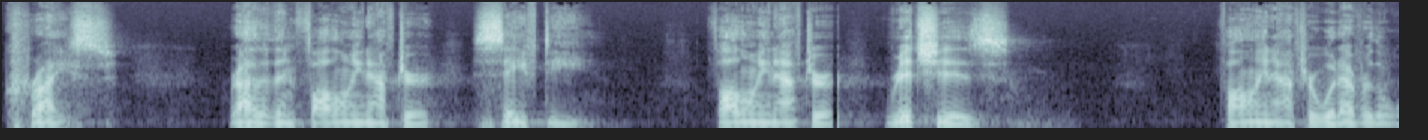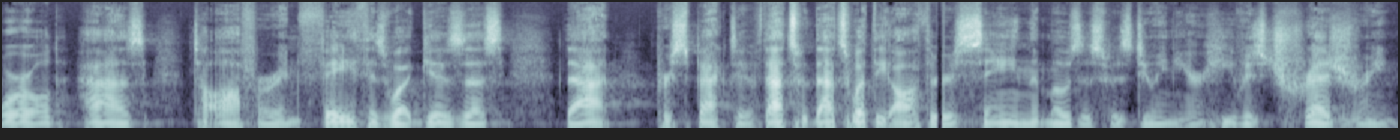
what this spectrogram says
Christ rather than following after safety, following after riches, following after whatever the world has to offer. And faith is what gives us that perspective. That's, that's what the author is saying that Moses was doing here. He was treasuring,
